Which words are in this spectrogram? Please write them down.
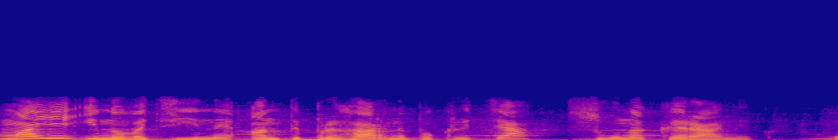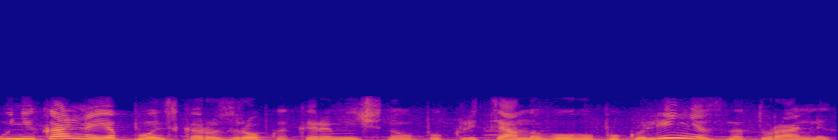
має інноваційне антипригарне покриття Суна Керамік. Унікальна японська розробка керамічного покриття нового покоління з натуральних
